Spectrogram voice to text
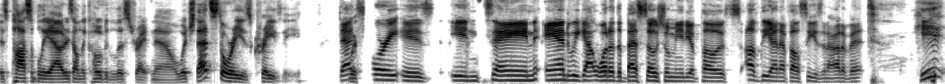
is possibly out. He's on the COVID list right now, which that story is crazy. That With- story is insane. And we got one of the best social media posts of the NFL season out of it. he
